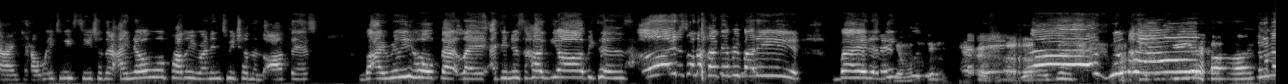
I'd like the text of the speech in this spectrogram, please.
And I can't wait till we see each other. I know we'll probably run into each other in the office, but I really hope that like I can just hug y'all because oh, I just want to hug everybody. But thank you. Zoom hug. Donna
